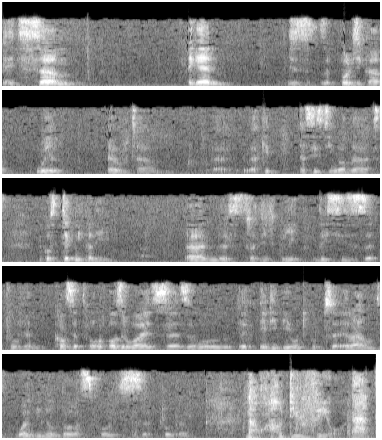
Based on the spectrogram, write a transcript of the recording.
it's, um, again, this is the political will every time. Uh, I keep insisting on that because technically and uh, strategically this is a proven concept. Or otherwise, uh, the ADB won't put uh, around one billion dollars for this uh, program. Now, how do you feel that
